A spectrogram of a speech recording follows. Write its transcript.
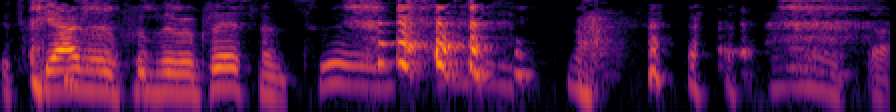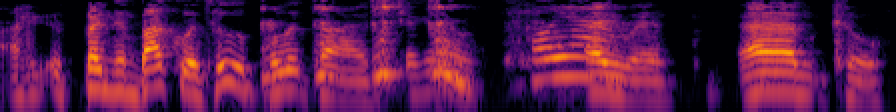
it's Keanu from the replacements. bending backwards too. Bullet time. Check it out. Oh yeah. Anyway, um, cool.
